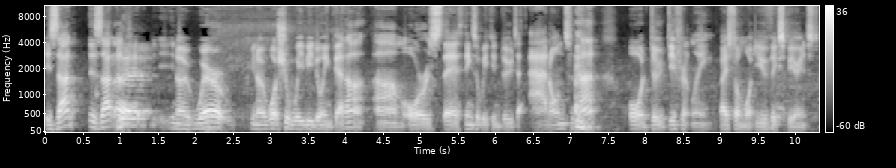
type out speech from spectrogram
Is that is that a, you know where you know what should we be doing better, um, or is there things that we can do to add on to that? Or do differently based on what you've experienced.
